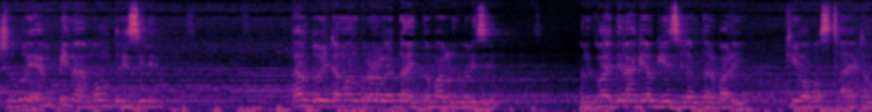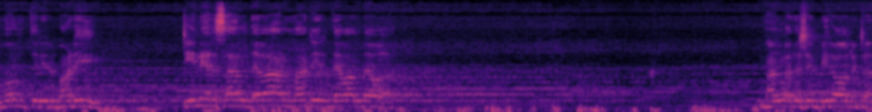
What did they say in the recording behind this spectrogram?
শুধু এমপি না, মন্ত্রী ছিলেন। তাও দুইটা মন্ত্রণালয়ের দায়িত্ব পালন করেছে। আমি কয়েকদিন আগেও গিয়েছিলাম তার বাড়ি। কি অবস্থা? একটা মন্ত্রীর বাড়ি। টিনের চাল দেওয়া আর মাটির দেওয়াল দেওয়া। বাংলাদেশে বিরল এটা।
